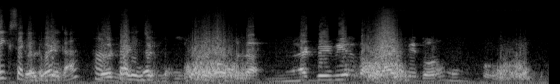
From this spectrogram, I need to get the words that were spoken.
एक सेकंड रुकेगा हाँ है दोनों हैं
